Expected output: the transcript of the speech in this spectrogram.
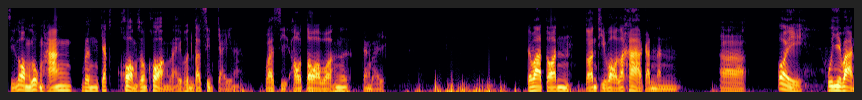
สิลองล่งหางเบิ่งจักข้องสองข้องแล้วให้เพิ่นตัดสินใจนะว่าสิเอาต่อบ่เฮ้อจังไดแต่ว่าตอนตอนที่ว้าราคากันนั่นอ่าอ้อยผู้ใหญ่บ้าน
